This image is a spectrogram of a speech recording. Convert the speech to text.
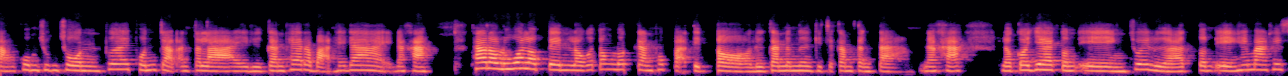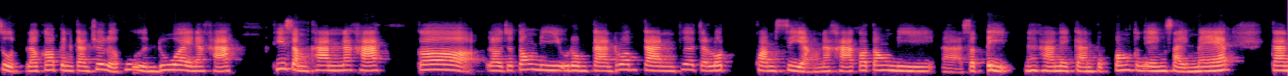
สังคมชุมชน เพื่อให้พ้นจากอันตรายหรือการแพร่ระบาดให้ได้นะคะ ถ้าเรารู้ว่าเราเป็นเราก็ต้องลดการพบปะติดต่อ หรือการดำเนินกิจกรรมต่างๆนะคะ แล้วก็แยกตนเองช่วยเหลือตนเองให้มากที่สุด แล้วก็เป็นการช่วยเหลือผู้อื่นด้วยนะคะ ที่สำคัญนะคะ ก็เราจะต้องมีอุดมการร่วมกันเพื่อจะลด ความเสี่ยงนะคะก็ต้องมีสตินะคะในการปกป้องตนเองใส่แมสการ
